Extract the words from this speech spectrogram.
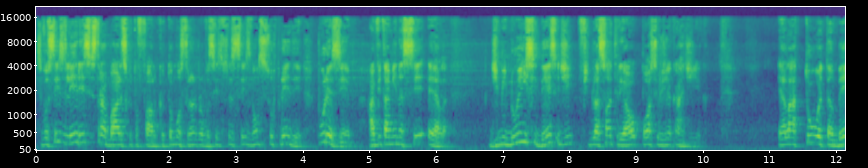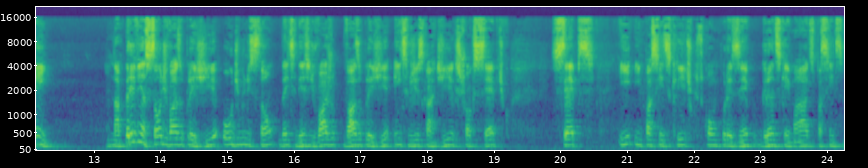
Se vocês lerem esses trabalhos que eu estou falando, que eu estou mostrando para vocês, vocês vão se surpreender. Por exemplo, a vitamina C, ela diminui a incidência de fibrilação atrial pós-cirurgia cardíaca ela atua também na prevenção de vasoplegia ou diminuição da incidência de vasoplegia em cirurgias cardíacas, choque séptico, sepse e em pacientes críticos, como por exemplo grandes queimados, pacientes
